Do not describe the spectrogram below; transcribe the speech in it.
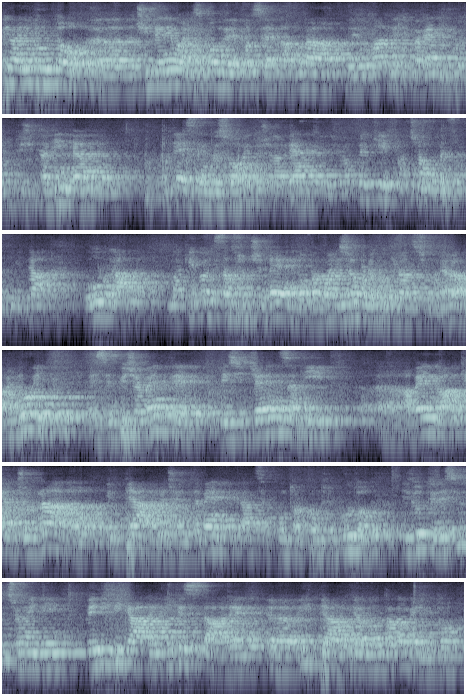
prima di tutto eh, ci tenevo a rispondere forse a una delle domande che magari un tutti i cittadini hanno in testa in questo momento, ce l'avete anche, ma perché facciamo questa attività ora, ma che cosa sta succedendo, ma quali sono le motivazioni? Allora per noi è semplicemente l'esigenza di avendo anche aggiornato il piano recentemente, grazie appunto al contributo di tutte le istituzioni, di verificare, di testare eh, il piano di allontanamento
